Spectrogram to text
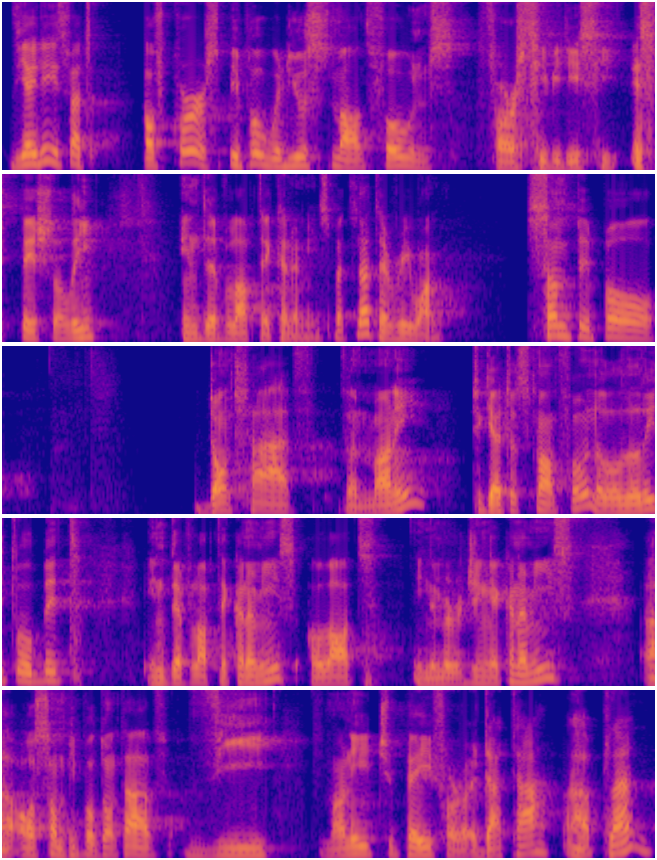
The idea is that, of course, people will use smartphones for CBDC, especially in developed economies, but not everyone. Some people don't have the money to get a smartphone, a little bit in developed economies, a lot in emerging economies, uh, or some people don't have the money to pay for a data uh, plan.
